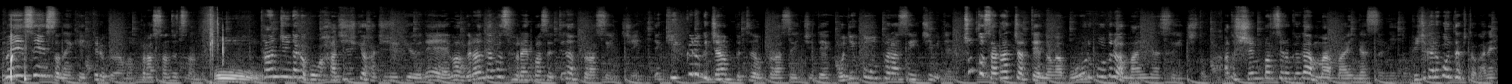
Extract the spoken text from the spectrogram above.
フェンスセンスとね決定力がまあプラス3ずつなんですよ。単純にだからここ8989で、まあ、グランドパスフライパスっていうのはプラス1でキック力ジャンプっていうのもプラス1でボディコンプラス1みたいな。ちょっと下がっちゃってるのがボールコントロールがマイナス1とか。あと瞬発力がまあマイナス2と。フィジカルコンタクトがね、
